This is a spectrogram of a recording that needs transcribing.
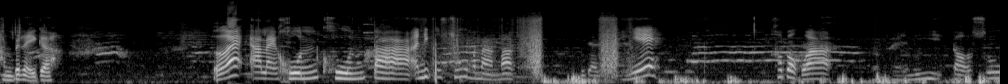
หันไปไหนกันเอ้ยอะไรคุ้นคุ้นตา อันนี้ก็สู้มานานมากไม่ได้เยเย่เขาบอกว่าแฟรี่ต่อสู้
